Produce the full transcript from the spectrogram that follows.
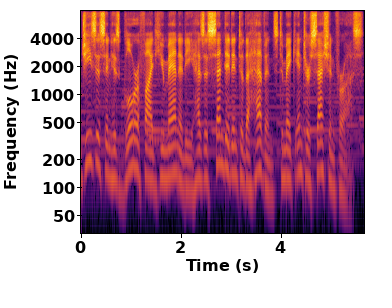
Jesus in his glorified humanity has ascended into the heavens to make intercession for us.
